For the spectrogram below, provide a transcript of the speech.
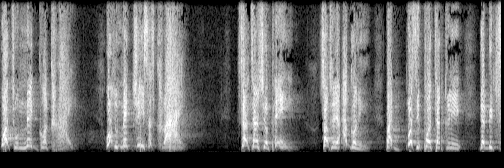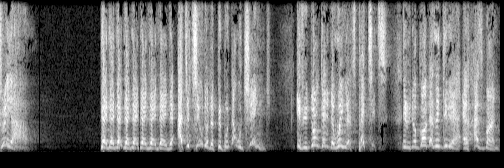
What will make God cry? What will make Jesus cry? Sometimes your pain, sometimes your agony, but most importantly, the betrayal, the, the, the, the, attitude of the people that will change if you don't get it the way you expect it. If God doesn't give you a, a, husband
